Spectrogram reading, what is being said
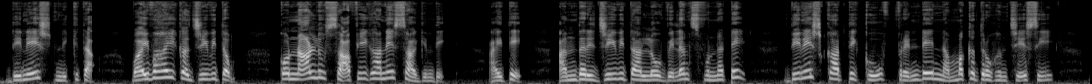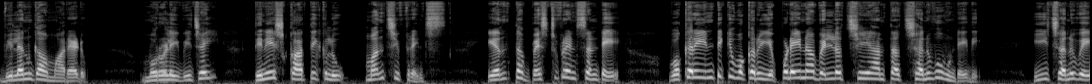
దినేష్, నిఖిత వైవాహిక జీవితం కొన్నాళ్ళు సాఫీగానే సాగింది. అయితే అందరి జీవితాల్లో విలన్స్ ఉన్నట్టే దినేష్ కార్తీక్కు ఫ్రెండే నమ్మకద్రోహం చేసి విలన్గా మారాడు. మురళీ విజయ్, దినేష్ కార్తీక్లు మంచి ఫ్రెండ్స్. ఎంత బెస్ట్ ఫ్రెండ్స్ అంటే ఒకరి ఇంటికి ఒకరు ఎప్పుడైనా వెళ్ళొచ్చే అంత చనువు ఉండేది. ఈ చనువే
